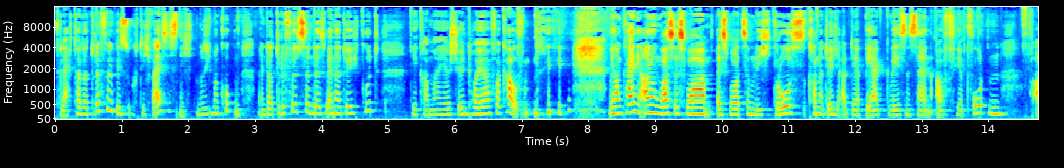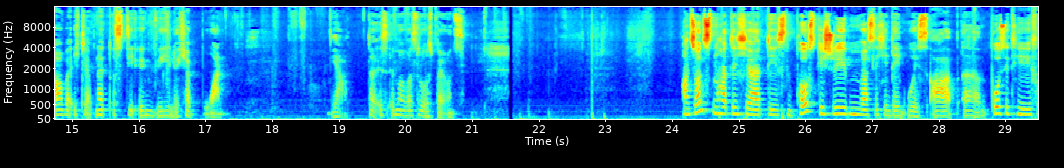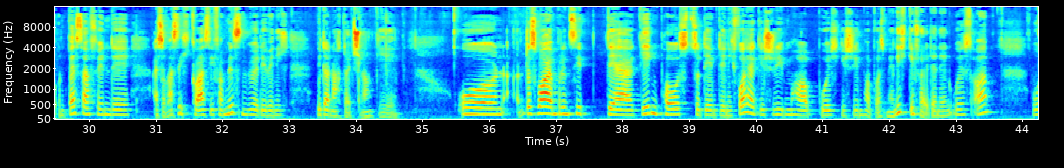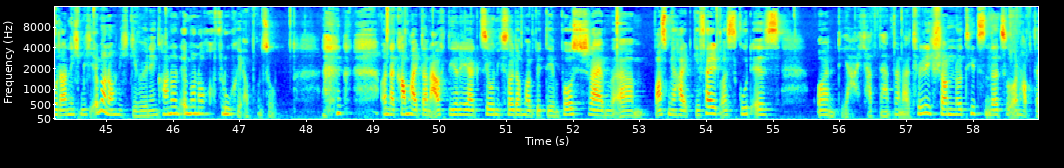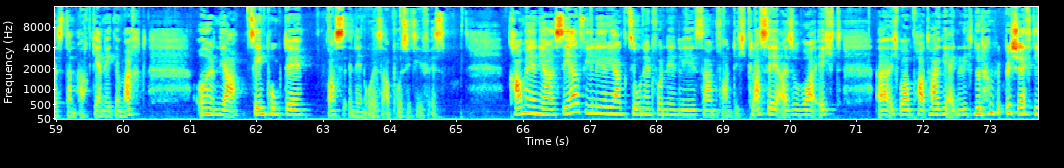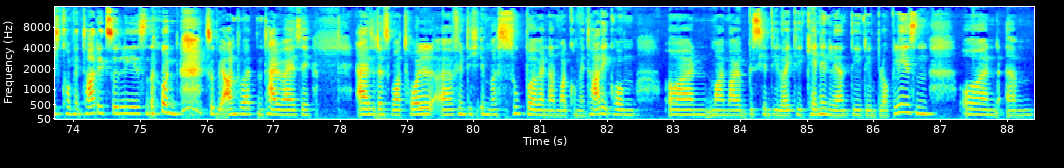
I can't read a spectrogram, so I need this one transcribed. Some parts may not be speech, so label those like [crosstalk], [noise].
Vielleicht hat er Trüffel gesucht, ich weiß es nicht. Muss ich mal gucken. Wenn da Trüffel sind, das wäre natürlich gut. Die kann man ja schön teuer verkaufen. [laughs] wir haben keine Ahnung, was es war. Es war ziemlich groß. Kann natürlich auch der Berg gewesen sein auf vier Pfoten. Aber ich glaube nicht, dass die irgendwie Löcher bohren ja, da ist immer was los bei uns. Ansonsten hatte ich ja diesen Post geschrieben, was ich in den USA äh, positiv und besser finde, also was ich quasi vermissen würde, wenn ich wieder nach Deutschland gehe. Und das war im Prinzip der Gegenpost zu dem, den ich vorher geschrieben habe, wo ich geschrieben habe, was mir nicht gefällt in den USA, woran ich mich immer noch nicht gewöhnen kann und immer noch fluche ab und zu. [laughs] Und da kam halt dann auch die Reaktion, ich soll doch mal bitte im Post schreiben, ähm, was mir halt gefällt, was gut ist. Und ja, ich hatte natürlich schon Notizen dazu und habe das dann auch gerne gemacht. Und ja, zehn Punkte, was in den USA positiv ist. Kamen ja sehr viele Reaktionen von den Lesern, fand ich klasse. Also war echt, äh, ich war ein paar Tage eigentlich nur [laughs] damit beschäftigt, Kommentare zu lesen [laughs] und zu beantworten teilweise. Also das war toll, äh, finde ich immer super, wenn dann mal Kommentare kommen und mal, mal ein bisschen die Leute kennenlernt, die den Blog lesen und ähm,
